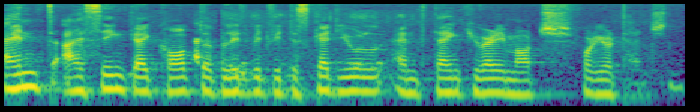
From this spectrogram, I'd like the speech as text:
And I think I caught up a little bit with the schedule. And thank you very much for your attention.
